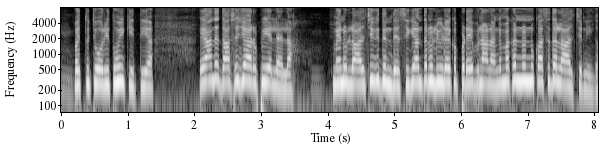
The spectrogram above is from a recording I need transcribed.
ਬਈ ਤੂੰ ਚੋਰੀ ਤੂੰ ਹੀ ਕੀਤੀ ਆ। ਇਹ ਆਂਦੇ 10000 ਰੁਪਏ ਲੈ ਲਾ। ਮੈਨੂੰ ਲਾਲਚ ਵੀ ਦਿੰਦੇ ਸੀਗੇ ਆਂ ਤੈਨੂੰ ਲੀੜੇ ਕੱਪੜੇ ਬਣਾ ਲਾਂਗੇ। ਮੈਂ ਕਿਹਾ ਮੈਨੂੰ ਕਾਸੇ ਦਾ ਲਾਲਚ ਨਹੀਂਗਾ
